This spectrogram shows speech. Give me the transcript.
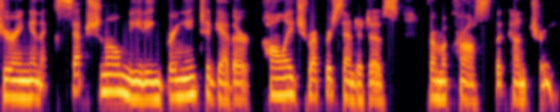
during an exceptional meeting bringing together college representatives from across the country.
